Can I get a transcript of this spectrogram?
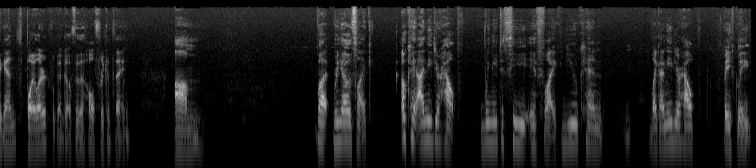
again, spoilers. We're gonna go through the whole freaking thing. Um, but Ryo's like, okay, I need your help. We need to see if like you can, like, I need your help, basically.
